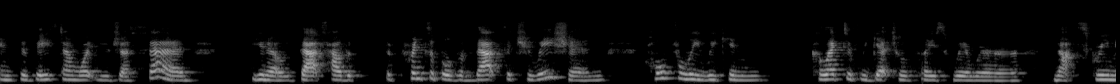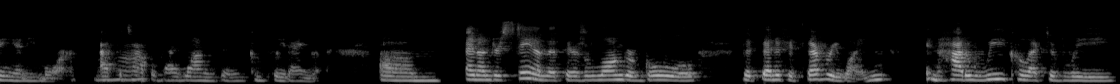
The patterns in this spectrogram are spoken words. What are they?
And so, based on what you just said, you know, that's how the, the principles of that situation, hopefully, we can collectively get to a place where we're not screaming anymore at the Mhm. top of our lungs in complete anger. Um, and understand that there's a longer goal that benefits everyone. And how do we collectively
